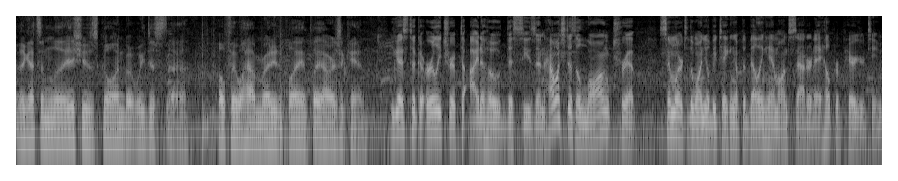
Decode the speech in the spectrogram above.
they got some little issues going, but we just uh, hopefully we'll have them ready to play and play as hard as they can. You guys took an early trip to Idaho this season. How much does a long trip, similar to the one you'll be taking up to Bellingham on Saturday, help prepare your team?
